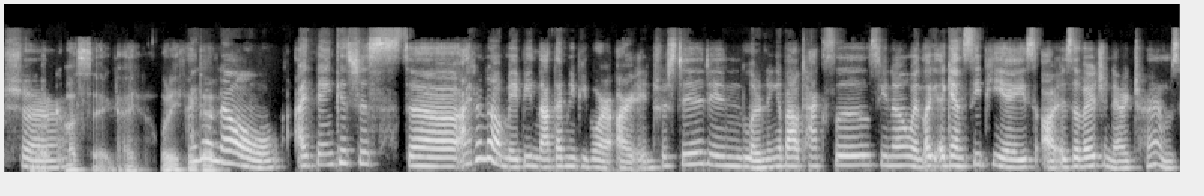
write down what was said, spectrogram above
sure. I, what do you think? I don't know. I think it's just uh, I don't know. Maybe not that many people are, are interested in learning about taxes. You know, and like again, CPAs are is a very generic terms.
